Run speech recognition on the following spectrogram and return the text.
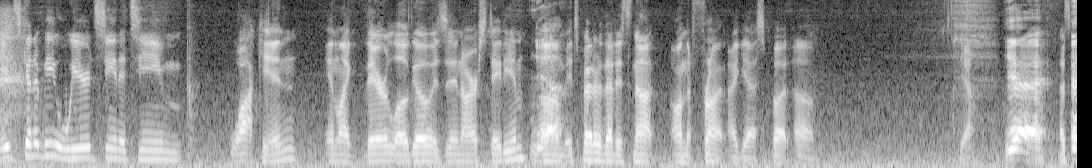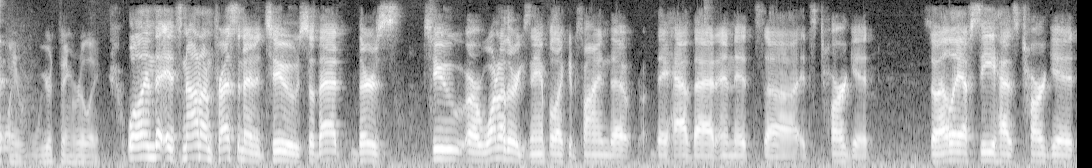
It's gonna be weird seeing a team walk in and like their logo is in our stadium. Yeah. Um, it's better that it's not on the front, I guess. But um, yeah, yeah. that's the only weird thing, really. Well, and it's not unprecedented too. So that there's two or one other example I could find that they have that, and it's uh, it's Target. So LAFC has Target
